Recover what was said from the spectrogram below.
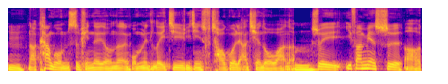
嗯，那看过我们视频内容呢，我们累计已经超过两千多万了。嗯，所以一方面是啊、呃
